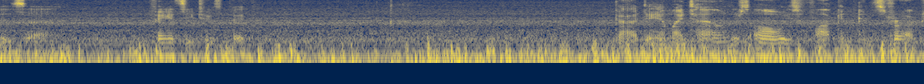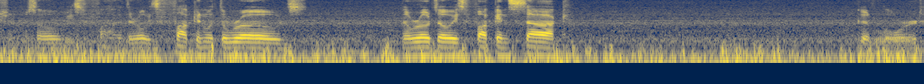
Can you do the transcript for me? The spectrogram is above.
His uh, fancy toothpick. God damn my town. There's always fucking construction. There's always fuck. They're always fucking with the roads. The roads always fucking suck. Good lord.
